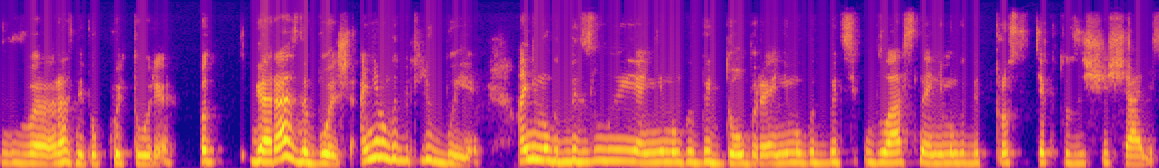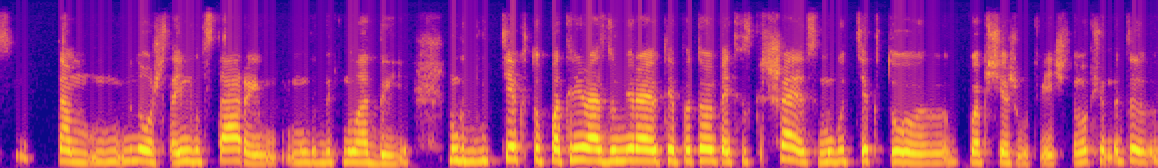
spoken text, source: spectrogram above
в разной поп-культуре. Вот гораздо больше. Они могут быть любые. Они могут быть злые, они могут быть добрые, они могут быть властные, они могут быть просто те, кто защищались. Там множество. Они могут быть старые, могут быть молодые. Могут быть те, кто по три раза умирают и потом опять воскрешаются. Могут те, кто вообще живут вечно. В общем, это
